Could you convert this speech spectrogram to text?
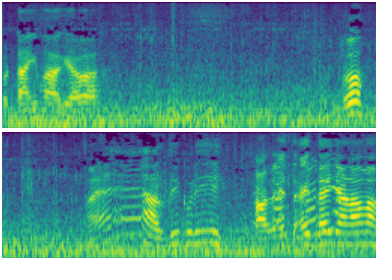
ਉਹ ਟਾਈਮ ਆ ਗਿਆ ਵਾ। ਓ ਮੈਂ ਹੱਸਦੀ ਕੁੜੀ। ਇਦਾਂ ਹੀ ਜਾਣਾ ਵਾ।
